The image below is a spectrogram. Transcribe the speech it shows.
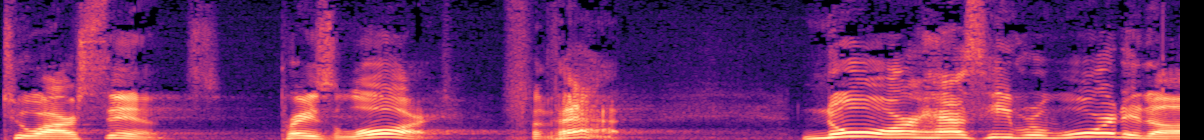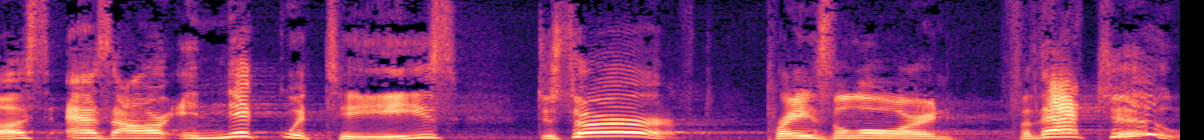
to our sins. Praise the Lord for that. Nor has he rewarded us as our iniquities deserved. Praise the Lord for that too.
